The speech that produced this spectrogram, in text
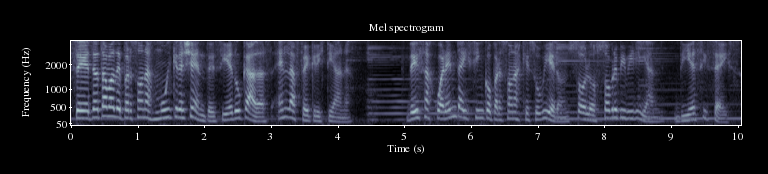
Se trataba de personas muy creyentes y educadas en la fe cristiana. De esas 45 personas que subieron, solo sobrevivirían 16.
